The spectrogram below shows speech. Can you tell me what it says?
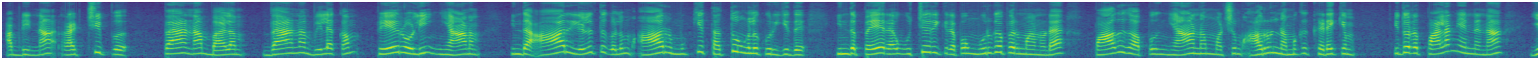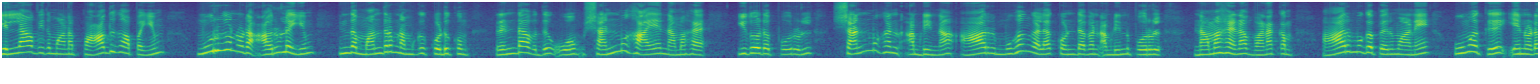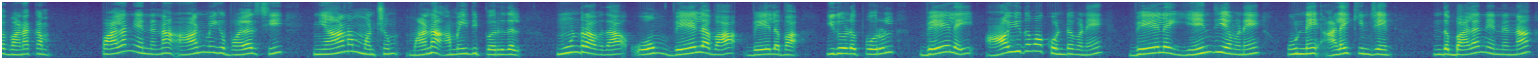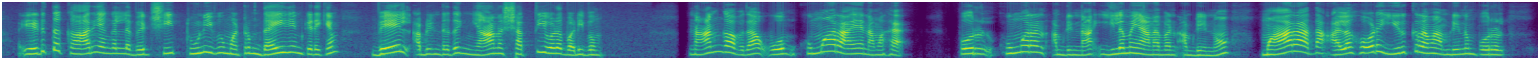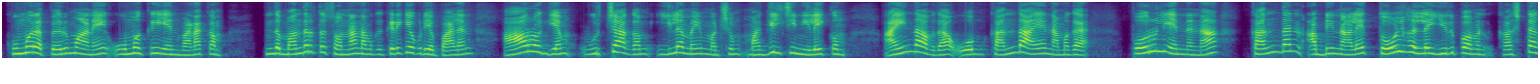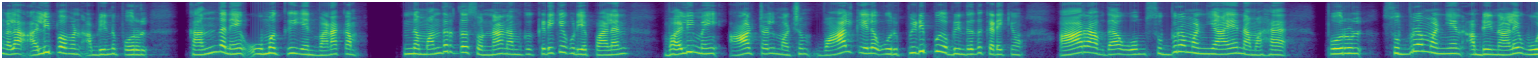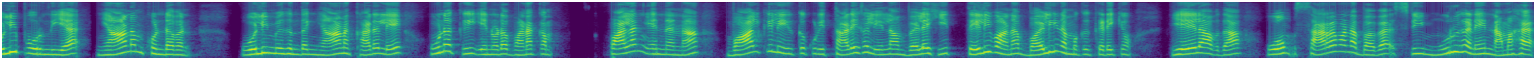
அப்படின்னா ரட்சிப்பு, பேனா பலம், வேன விளக்கம், பேரொளி, ஞானம். இந்த ஆறு எழுத்துக்களும் ஆறு முக்கிய தத்துவங்களுக்கு குறிக்குது. இந்த பெயரை உச்சரிக்கிறப்போ முருகப்பெருமானோட பாதுகாப்பு, ஞானம் மற்றும் அருள் நமக்கு கிடைக்கும். இதோட பலன் என்னன்னா, எல்லா விதமான பாதுகாப்பையும், முருகனோட அருளையும் இந்த மந்திரம் நமக்கு கொடுக்கும். ரெண்டாவது ஓம் ஷண்முகாய நமக. இதோட பொருள் ஷண்முகன் அப்படின்னா ஆறு முகங்களை கொண்டவன் அப்படின்னு பொருள். நமகன வணக்கம். ஆறுமுக பெருமானே உமக்கு என்னோட வணக்கம். பலன் என்னன்னா, ஆன்மீக வளர்ச்சி, ஞானம் மற்றும் மன அமைதி பெறுதல். மூன்றாவதா ஓம் வேலவா வேலவா. இதோட பொருள் வேலை ஆயுதமாக கொண்டவனே, வேலை ஏந்தியவனே உன்னை அழைக்கின்றேன். இந்த பலன் என்னன்னா, எடுத்த காரியங்களில் வெற்றி, துணிவு மற்றும் தைரியம் கிடைக்கும். வேல் அப்படின்றது ஞான சக்தியோட வடிவம். நான்காவதா ஓம் குமாராய நமக. பொருள் குமரன் அப்படின்னா இளமையானவன் அப்படின்னும், மாறாத அழகோட இருக்கிறவன் அப்படின்னும் பொருள். குமர பெருமானே உமக்கு என் வணக்கம். இந்த மந்திரத்தை சொன்னா நமக்கு கிடைக்கக்கூடிய பலன் ஆரோக்கியம், உற்சாகம், இளமை மற்றும் மகிழ்ச்சி நிலைக்கும். ஐந்தாவதா ஓம் கந்தாய நமக. பொருள் என்னன்னா, கந்தன் அப்படின்னாலே தோள்கள்ல இருப்பவன், கஷ்டங்களை அழிப்பவன் அப்படின்னு பொருள். கந்தனே உமக்கு என் வணக்கம். இந்த மந்திரத்தை சொன்னா நமக்கு கிடைக்கக்கூடிய பலன் வலிமை, ஆற்றல் மற்றும் வாழ்க்கையில ஒரு பிடிப்பு அப்படின்றது கிடைக்கும். ஆறாவதா ஓம் சுப்பிரமணியாய நமக. பொருள் சுப்பிரமணியன் அப்படின்னாலே ஒளி பொருந்திய, ஞானம் கொண்டவன். ஒளி மிகுந்த ஞான கடலே உனக்கு என்னோட வணக்கம். பலன் என்னன்னா, வாழ்க்கையில் இருக்கக்கூடிய தடைகள் எல்லாம் விலகி தெளிவான வழி நமக்கு கிடைக்கும். ஏழாவதா ஓம் சரவண பவ ஸ்ரீ முருகனே நமக.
